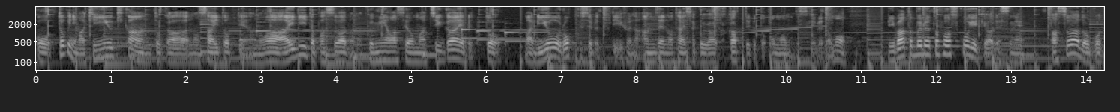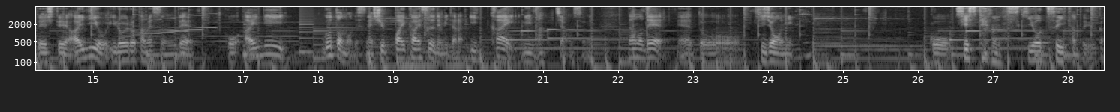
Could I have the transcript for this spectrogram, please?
こう特にま金融機関とかのサイトっていうのは ID とパスワードの組み合わせを間違えるとまあ、利用をロックするっていう風な安全の対策がかかってると思うんですけれどもリバートブルートフォース攻撃はですねパスワードを固定して ID をいろいろ試すんでこう ID ごとのですね失敗回数で見たら1回になっちゃうんですよね。なので、えーと、非常にこうシステムの隙をついたというか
